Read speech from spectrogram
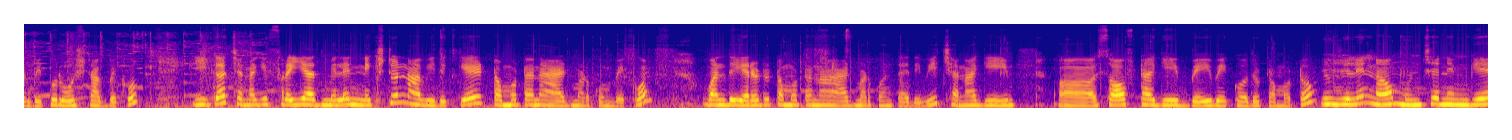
ಆಗಬೇಕು ರೋಸ್ಟ್ ಆಗಬೇಕು. ಈಗ ಚೆನ್ನಾಗಿ ಫ್ರೈ ಆದಮೇಲೆ ನೆಕ್ಸ್ಟು ನಾವು ಇದಕ್ಕೆ ಟೊಮೊಟೊನ ಆ್ಯಡ್ ಮಾಡ್ಕೊಬೇಕು. ಒಂದು ಎರಡು ಟೊಮೊಟೊನ ಆ್ಯಡ್ ಮಾಡ್ಕೊತಾ ಇದ್ದೀವಿ ಚೆನ್ನಾಗಿ ಸಾಫ್ಟಾಗಿ ಬೇಯಬೇಕು ಅದು ಟೊಮೊಟೊ. ಯೂಶ್ವಲಿ ನಾವು ಮುಂಚೆ ನಿಮಗೆ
